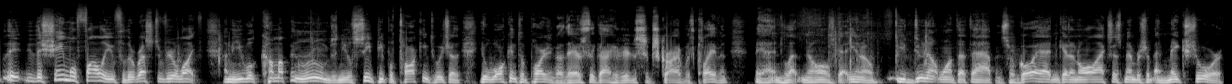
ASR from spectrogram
the shame will follow you for the rest of your life. I mean, you will come up in rooms and you'll see people talking to each other. You'll walk into a party and go, there's the guy who didn't subscribe with Klavan and let Knowles get, you know, you do not want that to happen. So go ahead and get an all access membership and make sure sure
